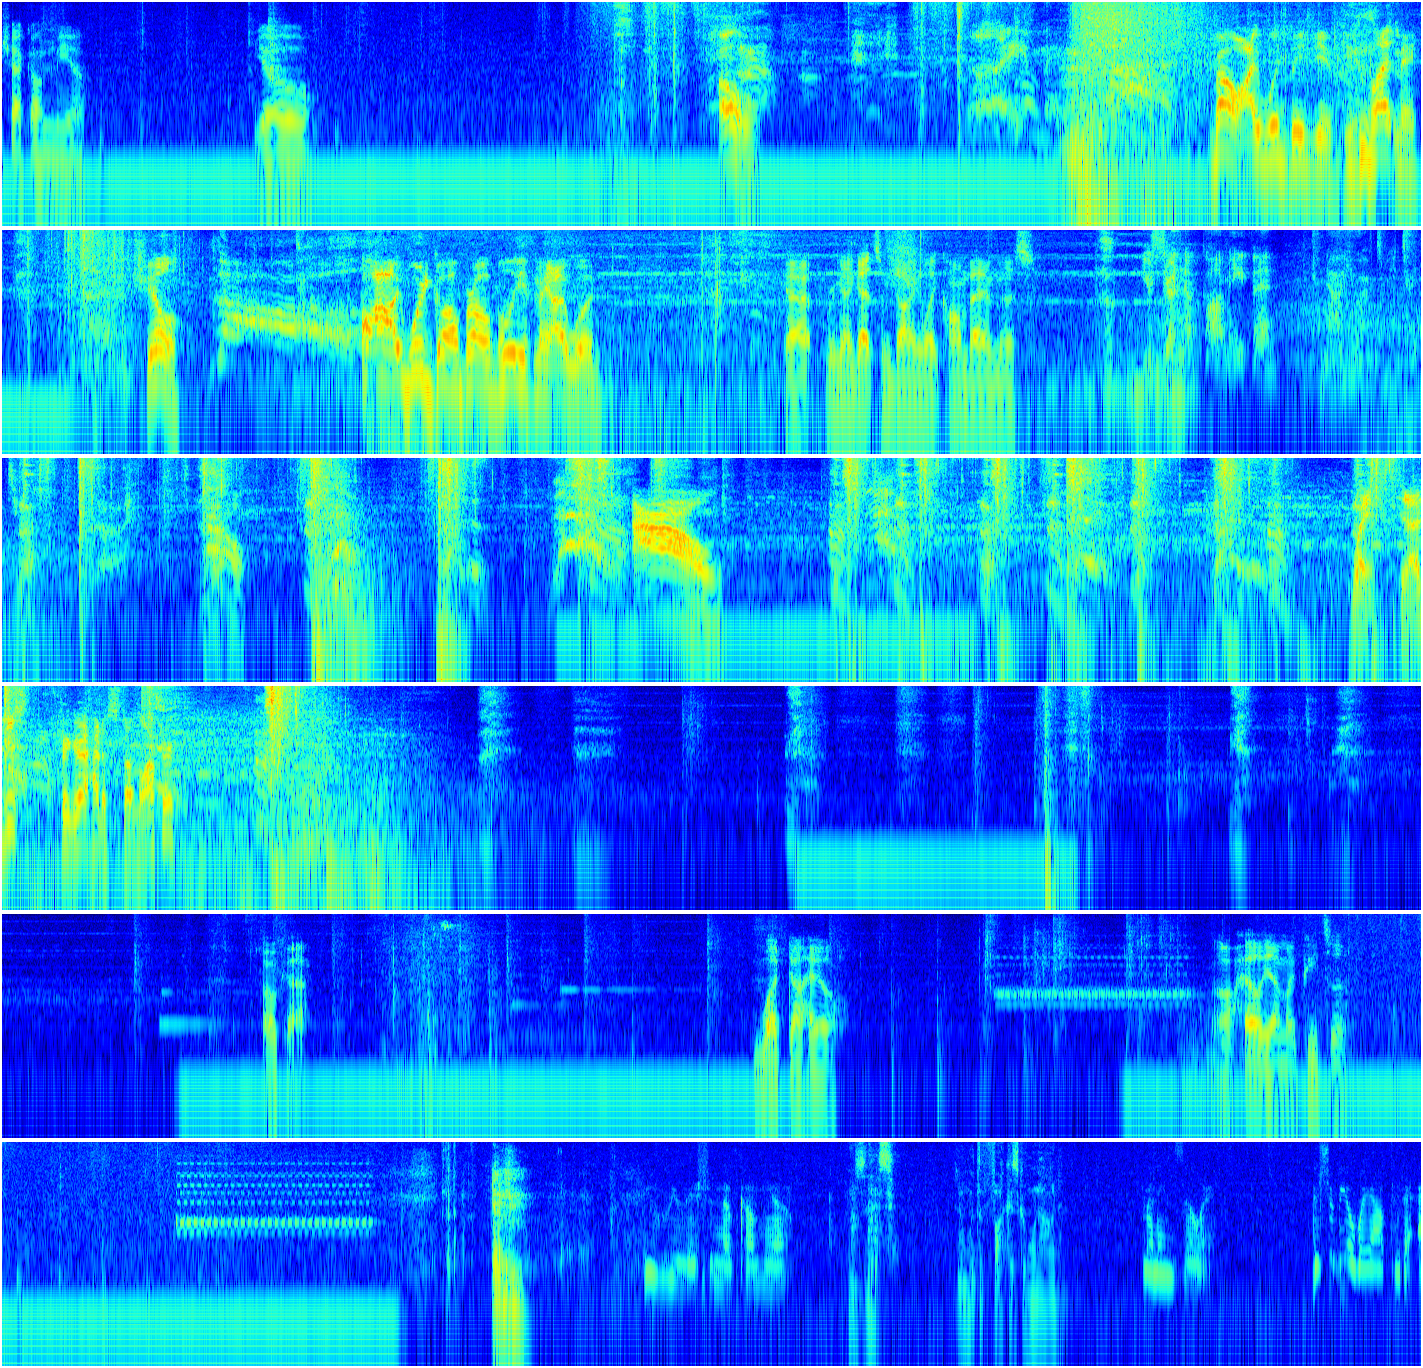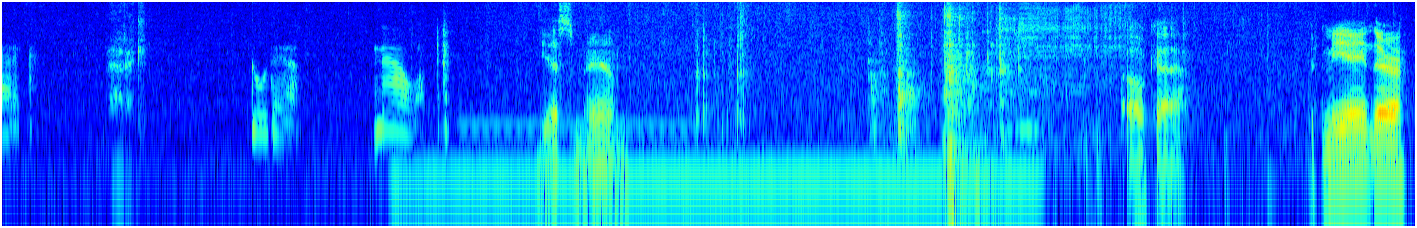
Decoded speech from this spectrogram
Check on Mia. Yo. Oh. Bro, I would leave you if you let me. Chill. Oh, I would go, bro. Believe me, I would. Okay, we're gonna get some Dying Light combat in this. You shouldn't have come, Ethan. Now you have to be dead too. Ow. Ow. Wait, did I just figure out how to stun lock her? Okay. What the hell? Oh, hell yeah, my pizza. You really shouldn't have come here. Who's this? And what the fuck is going on? My name's Zoe. There should be a way out through the attic. Attic. Go there. Now. Yes, ma'am. Okay. If me ain't there.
